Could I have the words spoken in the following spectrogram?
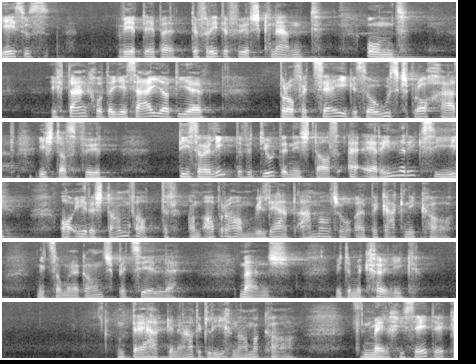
Jesus wird eben der Friedenfürst genannt und ich denke, als der Jesaja die Prophezeiung so ausgesprochen hat, ist das für die Israeliten, für die Juden, ist das eine Erinnerung an ihren Stammvater, an Abraham, weil der hat einmal schon eine Begegnung gehabt mit so einem ganz speziellen Mensch, mit einem König. Und der hat genau den gleichen Namen gehabt, den Melchisedek,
